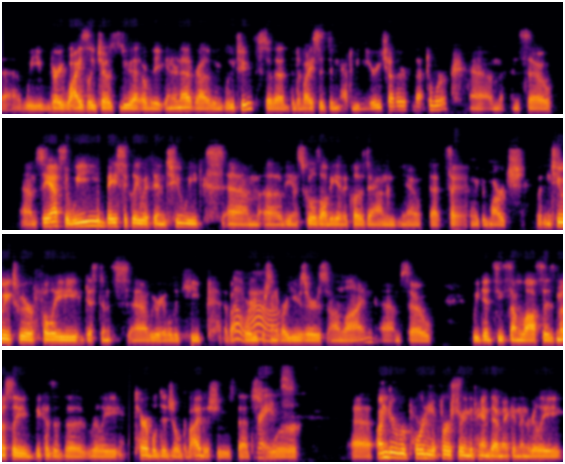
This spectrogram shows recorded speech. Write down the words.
uh, we very wisely chose to do that over the internet rather than Bluetooth so that the devices didn't have to be near each other for that to work. Um, and so Um, so yeah, so we basically within two weeks um, of you know schools all began to close down, you know that second week of March. Within two weeks, we were fully distance. Uh, we were able to keep about oh, forty oh, percent wow. of our users online. Um, so we did see some losses, mostly because of the really terrible digital divide issues that right. were uh, underreported at first during the pandemic, and then really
